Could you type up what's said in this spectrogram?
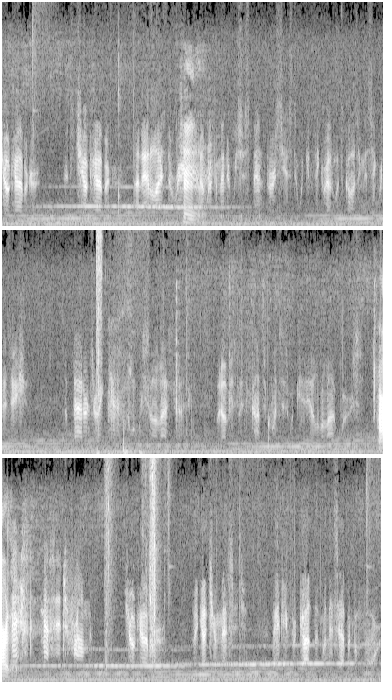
Chuck Habegger. It's Chuck Habegger. I've analyzed the reading Hmm. and I've recommended we suspend Perseus till we can figure out what's causing the synchronization. The patterns are identical to what we saw last time, but obviously the consequences would be a hell of a lot worse. Are they? next message from Chuck Habegger, I got your message. Maybe you've forgotten that when this happened before,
